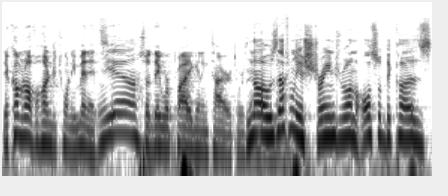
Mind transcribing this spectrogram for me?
They're coming off 120 minutes. Yeah. So they were probably getting tired towards the end No, it was definitely a strange run. Also because,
